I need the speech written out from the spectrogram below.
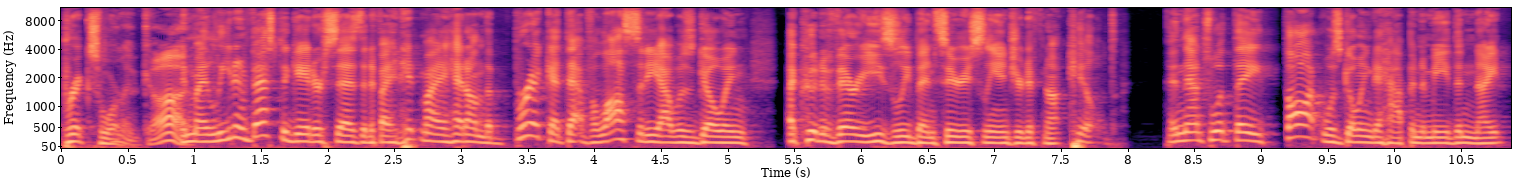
bricks were. Oh my God. And my lead investigator says that if I had hit my head on the brick at that velocity I was going, I could have very easily been seriously injured, if not killed. And that's what they thought was going to happen to me the night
